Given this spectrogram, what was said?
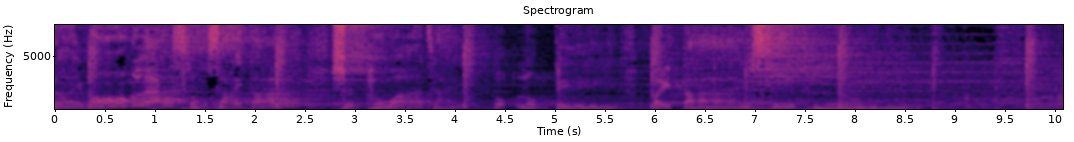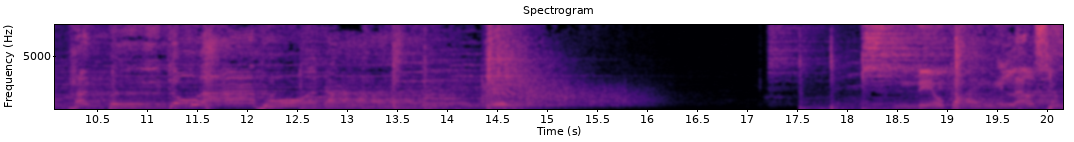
นายมองแล้วสงสายตา ฉันภาวะใจตกลงตีไปตายเสียเธอ หันปืนเข้าหาหัวนายเหนียวไกลแล้วฉัน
